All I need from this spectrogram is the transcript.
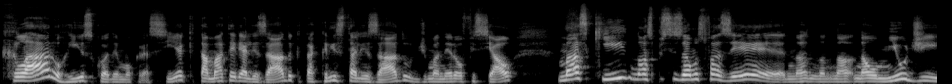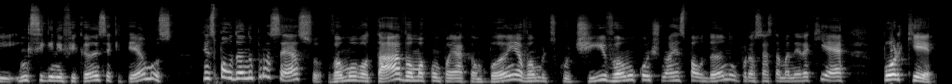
claro risco à democracia, que está materializado, que está cristalizado de maneira oficial, mas que nós precisamos fazer, na, na- na humilde insignificância que temos, respaldando o processo. Vamos votar, vamos acompanhar a campanha, vamos discutir, vamos continuar respaldando o processo da maneira que é. Por quê?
